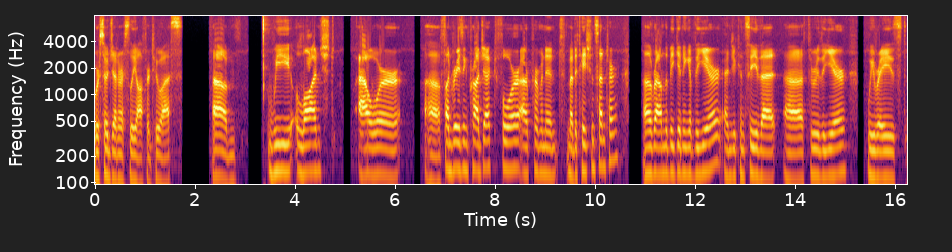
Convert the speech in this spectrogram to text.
were so generously offered to us. Um, we launched our uh, fundraising project for our permanent meditation center uh, around the beginning of the year, and you can see that uh, through the year we raised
